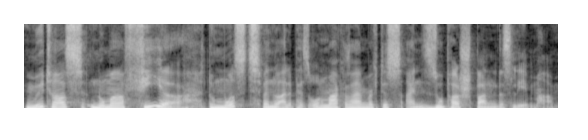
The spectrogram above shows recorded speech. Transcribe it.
Mythos Nummer 4. Du musst, wenn du eine Personenmarke sein möchtest, ein super spannendes Leben haben.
